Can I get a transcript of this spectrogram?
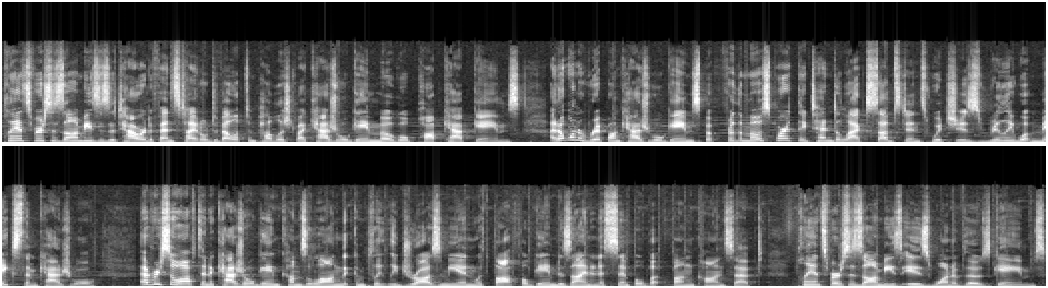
Plants vs. Zombies is a tower defense title developed and published by casual game mogul PopCap Games. I don't want to rip on casual games, but for the most part, they tend to lack substance, which is really what makes them casual. Every so often, a casual game comes along that completely draws me in with thoughtful game design and a simple but fun concept. Plants vs. Zombies is one of those games.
